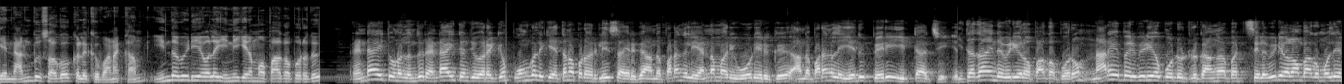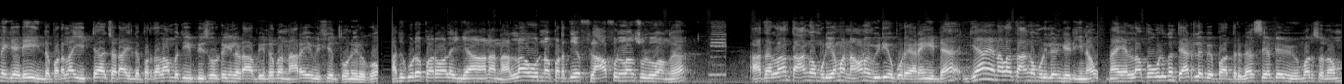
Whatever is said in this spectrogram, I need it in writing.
என் அன்பு சகோக்களுக்கு வணக்கம். இந்த வீடியோவில் இன்னைக்கு நம்ம பார்க்க போகிறது ரெண்டாயிரத்தி ஒன்றுலேருந்து ரெண்டாயிரத்தி அஞ்சு வரைக்கும் பொங்கலுக்கு எத்தனை படம் ரிலீஸ் ஆயிருக்கு? அந்த படங்கள் என்ன மாதிரி ஓடி இருக்கு? அந்த படங்களில் எது பெரிய ஹிட்டாச்சு இதை தான் இந்த வீடியோவில் பார்க்க போகிறோம் நிறைய பேர் வீடியோ போட்டுட்டு இருக்காங்க. பட் சில வீடியோலாம் பார்க்கும்போது எனக்கு அடி இந்த படம்லாம் ஹிட்டாச்சடா இந்த படத்தெல்லாம் பற்றி இப்படி சொல்கிறீங்களா அப்படின்ற மாதிரி நிறைய விஷயம் தோணிருக்கும். அது கூட பரவாயில்லைங்க. ஆனால் நல்லா ஓடின படத்தையே ஃப்ளாஃப்லாம் சொல்லுவாங்க. அதெல்லாம் தாங்க முடியாமல் நானும் வீடியோ போட இறங்கிட்டேன். ஏன் என்னால் தாங்க முடியலன்னு கேட்டிங்கன்னா நான் எல்லா பொருளுக்கும் தேட்டரில் போய் பார்த்துருக்கேன். சேம் டைம் விமர்சனம்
